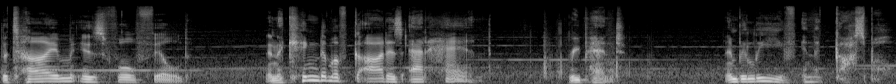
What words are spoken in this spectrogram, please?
The time is fulfilled, and the kingdom of God is at hand. Repent and believe in the gospel.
